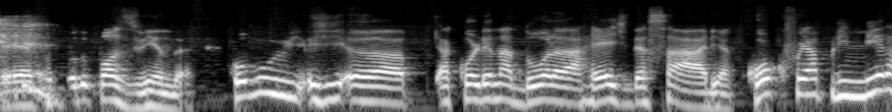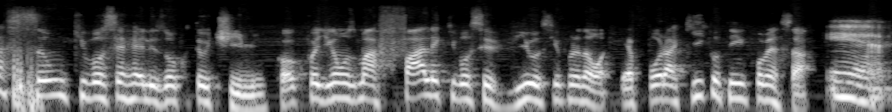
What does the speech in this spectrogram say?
é, por todo pós-venda como uh, a coordenadora, a head dessa área, qual foi a primeira ação que você realizou com o teu time? Qual foi, digamos, uma falha que você viu, assim, por não, é por aqui que eu tenho que começar? É,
